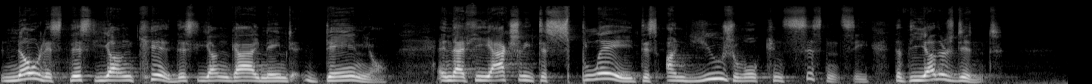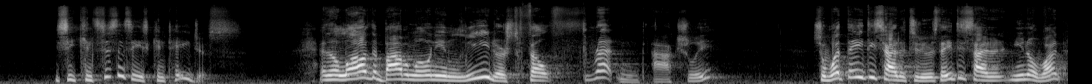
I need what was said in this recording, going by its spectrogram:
noticed this young kid, this young guy named Daniel, and that he actually displayed this unusual consistency that the others didn't. You see, consistency is contagious. And a lot of the Babylonian leaders felt threatened, actually. So, what they decided to do is they decided, you know what?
